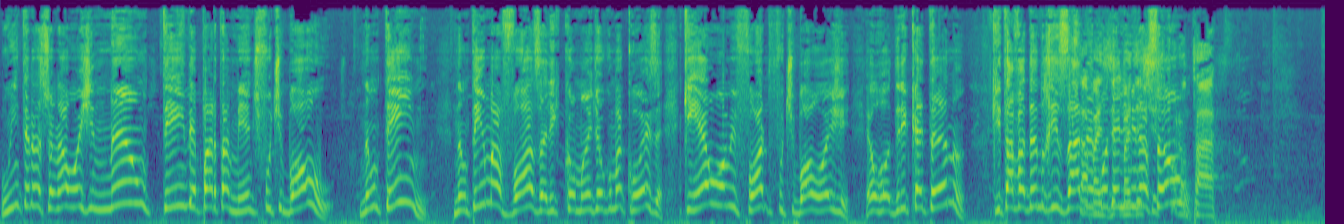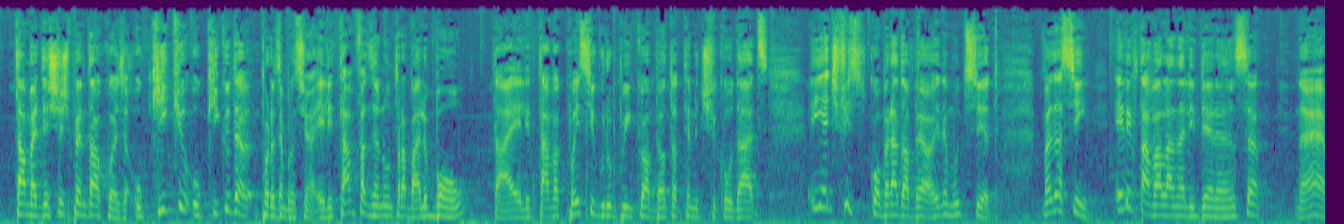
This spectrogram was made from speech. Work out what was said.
O Internacional hoje não tem departamento de futebol. Não tem. Não tem uma voz ali que comande alguma coisa. Quem é o homem forte do futebol hoje? É o Rodrigo Caetano, que tava dando risada Tá, depois da deixa eu te eliminação. Tá, mas deixa eu te perguntar uma coisa. O que que o que que da- por exemplo assim, ó, ele tava fazendo um trabalho bom, tá? Ele tava com esse grupo em que o Abel tá tendo dificuldades. E é difícil cobrar do Abel, ainda é muito cedo. Mas assim, ele tava lá na liderança, né?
